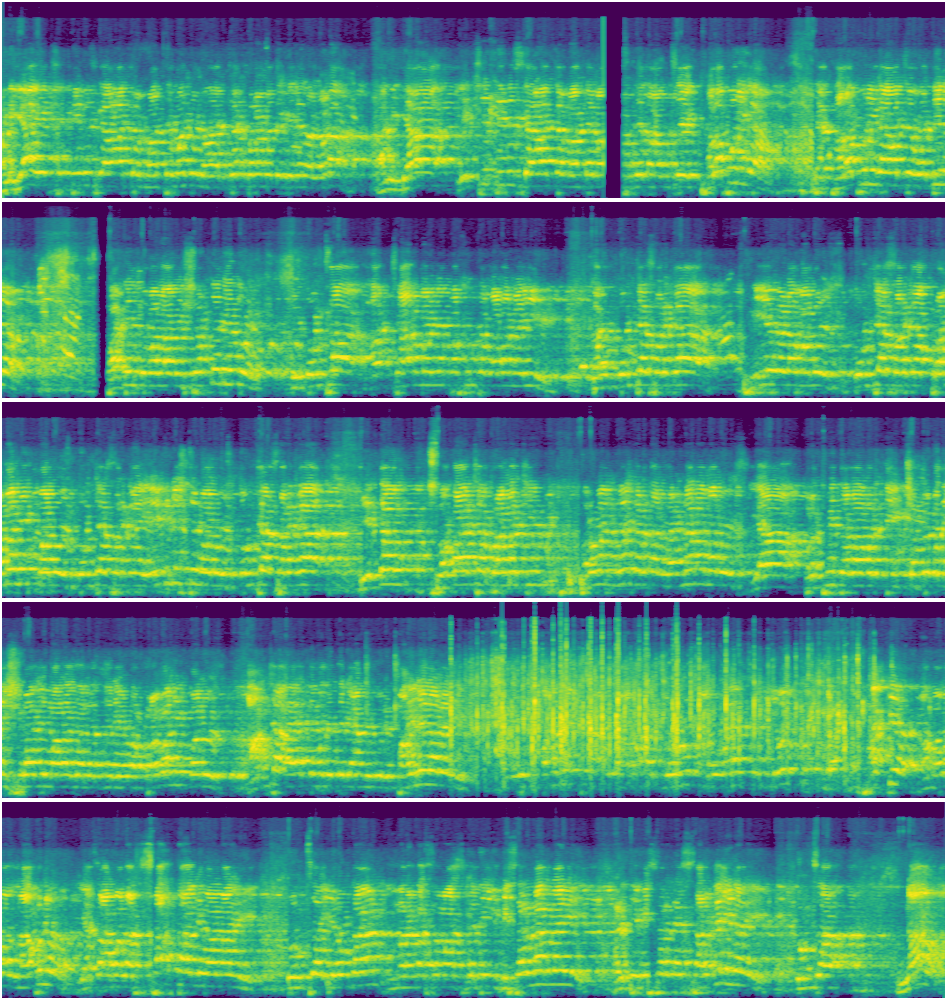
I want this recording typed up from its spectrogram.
आणि या एकशे तेवीस गावाच्या माध्यमातून हा जगभरामध्ये गेलेला लढा आणि या एकशे तेवीस गावाच्या माध्यमातून असलेलं आमचं एक खलापुरी गाव त्या खलापुरी गावाच्या वतीनं पाटील तुम्हाला आम्ही शब्द देतो की तुमचा हा चार महिन्यापासूनचा लढा नाहीये. कारण तुमच्यासारखा ध्येयगडा माणूस तुमच्यासारखा प्रामाणिक माणूस तुमच्यासारखा एकनिष्ठ माणूस तुमच्यासारखा एकदम स्वतःच्या प्राणाची तुम्हाला शिवाजी जर एवढा प्रामाणिक माणूस आमच्या आयातीमध्ये तरी आम्ही कोणी पाहिलेला नाही. भाग्य आम्हाला लाभलं याचा आम्हाला साथ आहे तुमचं योगदान मराठा समाज कधी विसरणार नाही आणि ते विसरण्यासारखंही नाही. तुमचा नाव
